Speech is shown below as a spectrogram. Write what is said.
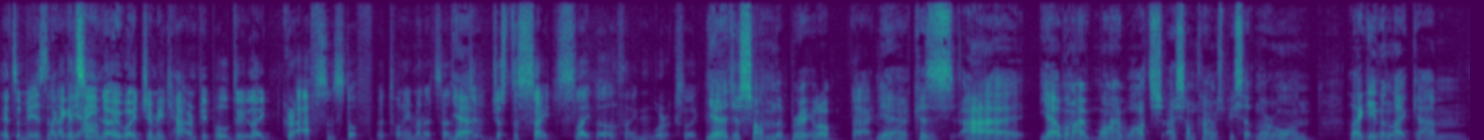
It's amazing. Like I can see have- now why Jimmy Carr people do like graphs and stuff at 20 minutes, and Yeah. ju- just the slight, slight little thing works. Like, Yeah, just something to break it up. aye, Yeah, because uh, yeah, when I when I watch, I sometimes be sitting there going, like even like um,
